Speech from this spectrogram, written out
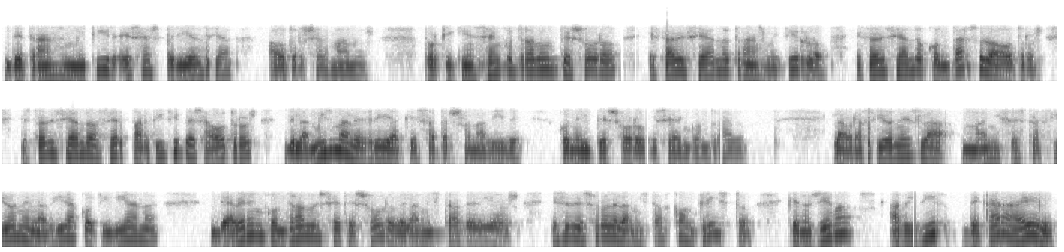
de transmitir esa experiencia a otros hermanos. Porque quien se ha encontrado un tesoro está deseando transmitirlo, está deseando contárselo a otros, está deseando hacer partícipes a otros de la misma alegría que esa persona vive con el tesoro que se ha encontrado. La oración es la manifestación en la vida cotidiana de haber encontrado ese tesoro de la amistad de Dios, ese tesoro de la amistad con Cristo, que nos lleva a vivir de cara a Él,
